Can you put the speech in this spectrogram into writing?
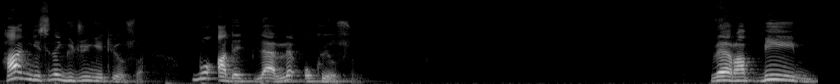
hangisine gücün yetiyorsa bu adetlerle okuyorsun. Ve Rabbim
